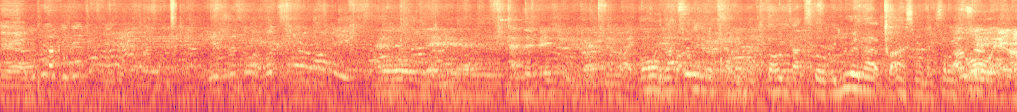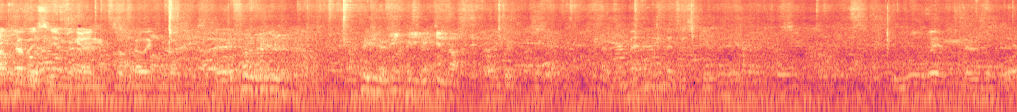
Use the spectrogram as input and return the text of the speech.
yeah. Okay, good. Oh, that's only like some of my got stolen. You were in that class when Oh, I'll probably see him again. So probably. There's a war.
